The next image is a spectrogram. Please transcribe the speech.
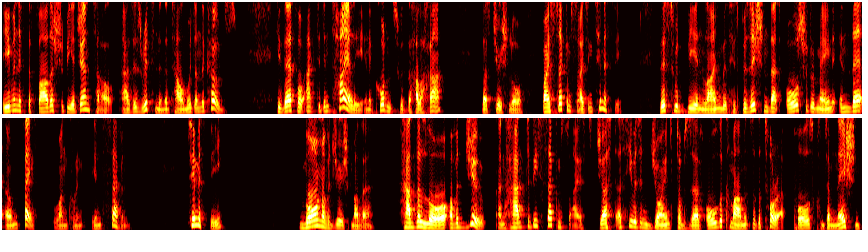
even if the father should be a Gentile, as is written in the Talmud and the codes. He therefore acted entirely in accordance with the halacha, that's Jewish law, by circumcising Timothy. This would be in line with his position that all should remain in their own faith, 1 Corinthians 7. Timothy, born of a Jewish mother, had the law of a Jew and had to be circumcised, just as he was enjoined to observe all the commandments of the Torah. Paul's condemnation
